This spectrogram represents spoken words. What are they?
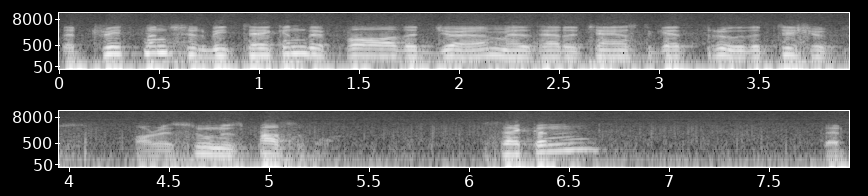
The treatment should be taken before the germ has had a chance to get through the tissues, or as soon as possible. Second, that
